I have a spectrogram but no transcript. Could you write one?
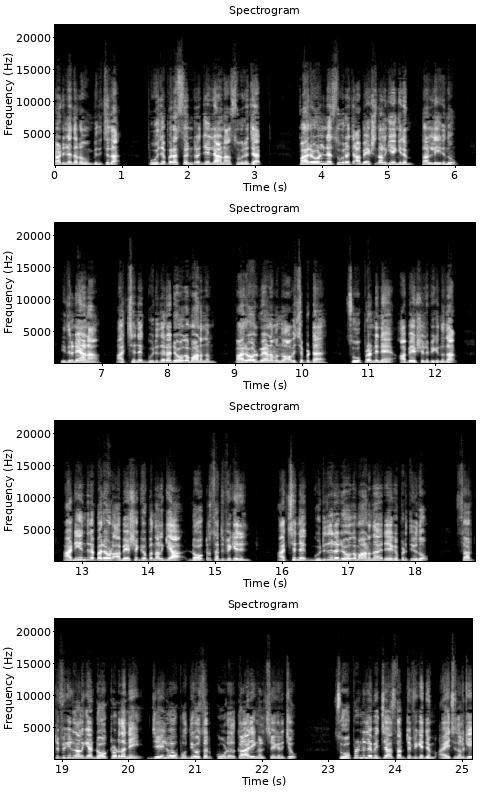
കഠിന തടവും വിധിച്ചത്. പൂജപ്പുര സെൻട്രൽ ജയിലിലാണ് സൂരജ്. പരോളിന് സൂരജ് അപേക്ഷ നൽകിയെങ്കിലും തള്ളിയിരുന്നു. ഇതിനെയാണ് അച്ഛന് ഗുരുതര രോഗമാണെന്നും പരോൾ വേണമെന്നും ആവശ്യപ്പെട്ട് സൂപ്രണ്ടിന് അപേക്ഷ ലഭിക്കുന്നത്. അടിയന്തര പരോൾ അപേക്ഷയ്ക്കൊപ്പം നൽകിയ ഡോക്ടർ സർട്ടിഫിക്കറ്റിൽ അച്ഛന് ഗുരുതര രോഗമാണെന്ന് രേഖപ്പെടുത്തിയിരുന്നു. സർട്ടിഫിക്കറ്റ് നൽകിയ ഡോക്ടറോട് തന്നെ ജയിൽ വകുപ്പ് ഉദ്യോഗസ്ഥർ കൂടുതൽ കാര്യങ്ങൾ ശേഖരിച്ചു. സൂപ്രണ്ട് ലഭിച്ച സർട്ടിഫിക്കറ്റും അയച്ചു നൽകി.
